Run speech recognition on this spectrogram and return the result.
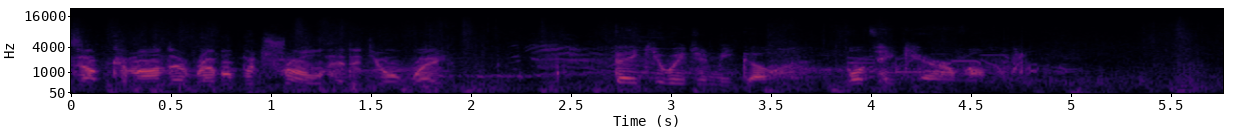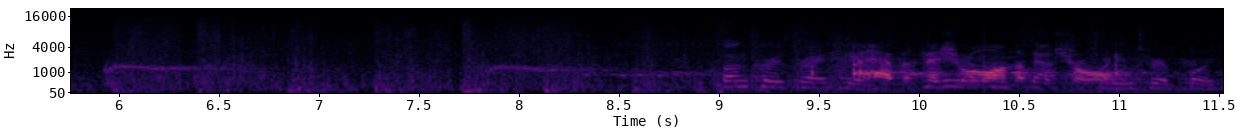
Heads up, Commander. Rebel patrol headed your way. Thank you, Agent Meeko. We'll take care of them. Bunker is right here. I have a visual on the stash patrol. According to reports.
